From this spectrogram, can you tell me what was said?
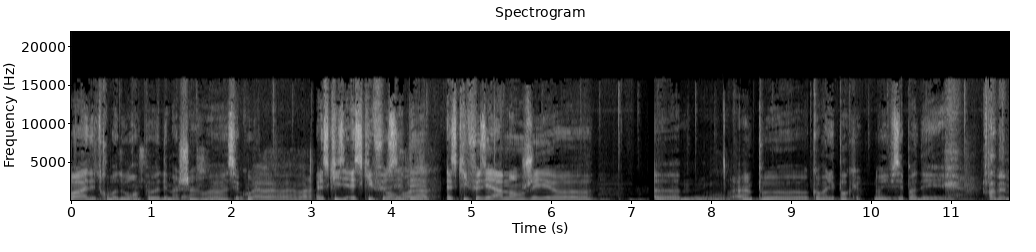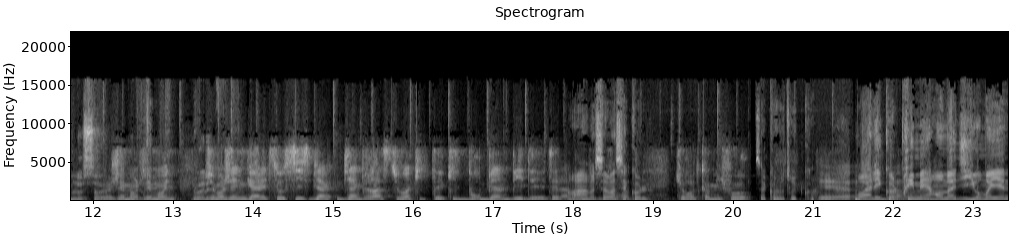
Ouais, des troubadours un peu, des machins, ouais, c'est cool. Ouais, voilà. Est-ce qu'il est-ce qu'il faisait Donc, voilà. des est-ce qu'il faisait à manger euh, un peu comme à l'époque? Non, il faisait pas des Ah, même le sol. Ouais, J'ai mangé moi une, j'ai mangé une galette saucisse bien bien grasse, tu vois, qui te qui te bourre bien le bide et t'es là. Ah bah ça va, ça colle. Tu rotes comme il faut. Ça colle au truc quoi. Et, euh, Moi à l'école primaire, on m'a dit au Moyen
